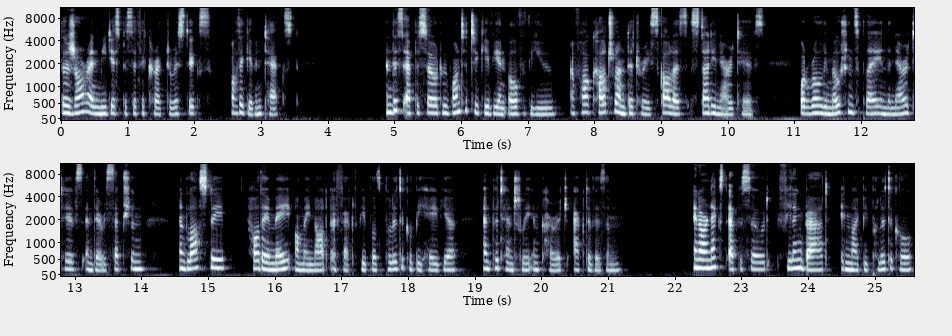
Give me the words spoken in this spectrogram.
the genre and media specific characteristics of the given text. In this episode, we wanted to give you an overview of how cultural and literary scholars study narratives, what role emotions play in the narratives and their reception, and lastly, how they may or may not affect people's political behavior and potentially encourage activism. In our next episode, Feeling Bad, It Might Be Political,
